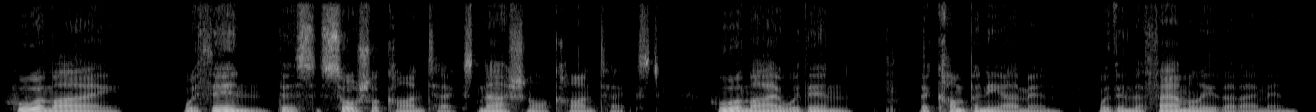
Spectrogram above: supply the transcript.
Who am I within this social context, national context? Who am I within the company I'm in, within the family that I'm in?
